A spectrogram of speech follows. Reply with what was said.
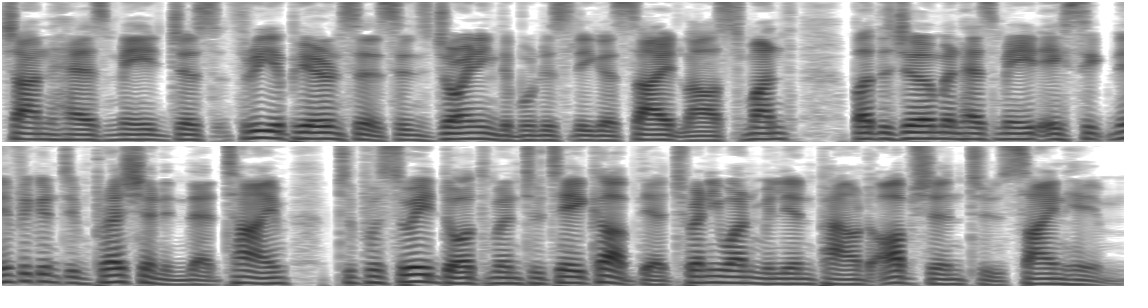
Can has made just three appearances since joining the Bundesliga side last month, but the German has made a significant impression in that time to persuade Dortmund to take up their 21 million pound option to sign him.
